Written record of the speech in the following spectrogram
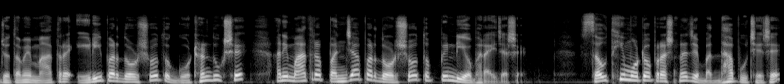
જો તમે માત્ર એડી પર દોડશો તો ગોઠણ દુખશે અને માત્ર પંજા પર દોડશો તો પિંડીઓ ભરાઈ જશે. સૌથી મોટો પ્રશ્ન જે બધા પૂછે છે,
